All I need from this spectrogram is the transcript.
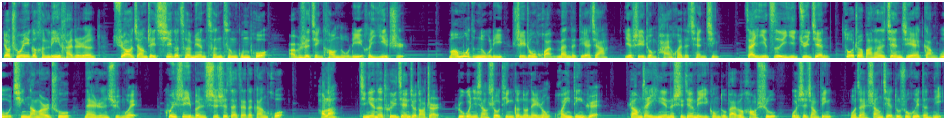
要成为一个很厉害的人，需要将这七个侧面层层攻破，而不是仅靠努力和意志。盲目的努力是一种缓慢的叠加，也是一种徘徊的前进。在一字一句间，作者把他的见解感悟倾囊而出，耐人寻味。会是一本实实在在的干货。好了，今天的推荐就到这儿。如果你想收听更多内容，欢迎订阅。让我们在一年的时间里共读百本好书。我是张斌，我在商界读书会等你。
